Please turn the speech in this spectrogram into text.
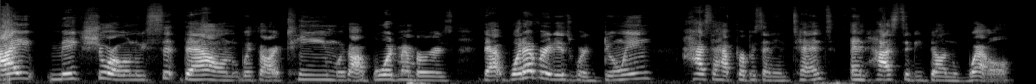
I make sure when we sit down with our team, with our board members, that whatever it is we're doing, has to have purpose and intent and has to be done well,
